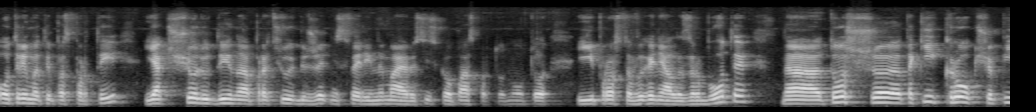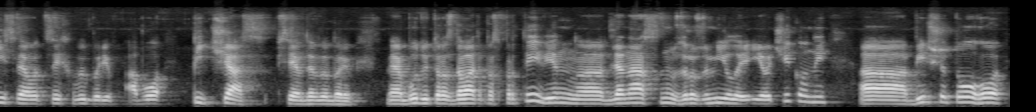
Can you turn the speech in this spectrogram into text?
отримати паспорти. Якщо людина працює в бюджетній сфері і не має російського паспорту, ну то її просто виганяли з роботи. Е, Тож е, такий крок, що після оцих виборів або під час псевдовиборів е, будуть роздавати паспорти, він е, для нас ну зрозумілий і очікуваний. А більше того,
